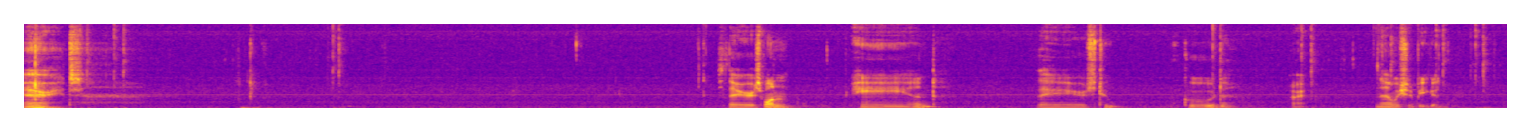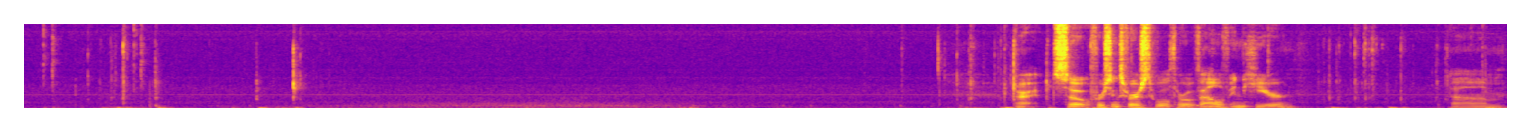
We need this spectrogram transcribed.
All right. So there's one, and there's two. Good. All right. Now we should be good. All right, so first things first, we'll throw a valve in here. Um,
